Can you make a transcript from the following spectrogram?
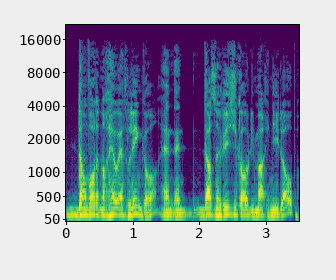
Dan wordt het nog heel erg link hoor. En, en dat is een risico die mag je niet lopen.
